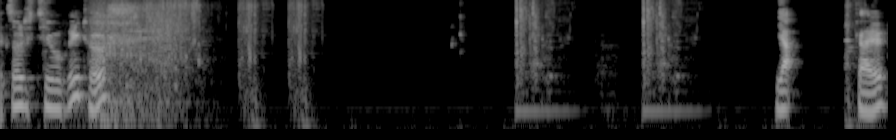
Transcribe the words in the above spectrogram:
Jetzt sollte ich theoretisch... Ja, geil.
